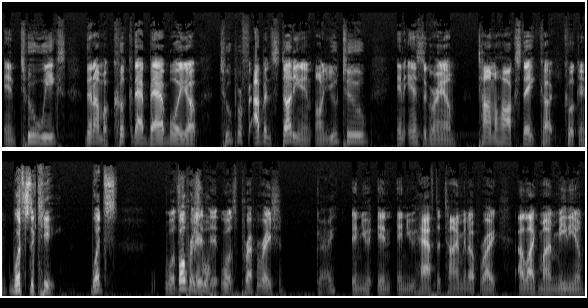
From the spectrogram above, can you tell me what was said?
in two weeks. Then I'm gonna cook that bad boy up. To perf- I've been studying on YouTube and Instagram tomahawk steak cut cooking. What's the key? What's Well, it's, Focus it- it- well, preparation, okay? and you and and you have to time it up right. I like mine medium,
